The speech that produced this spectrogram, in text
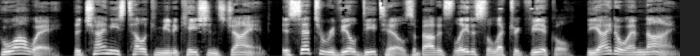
Huawei, the Chinese telecommunications giant, is set to reveal details about its latest electric vehicle, the Aito M9.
